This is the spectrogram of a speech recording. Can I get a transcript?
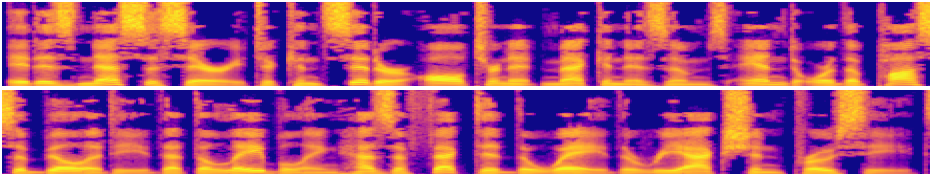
it is necessary to consider alternate mechanisms and or the possibility that the labeling has affected the way the reaction proceeds.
